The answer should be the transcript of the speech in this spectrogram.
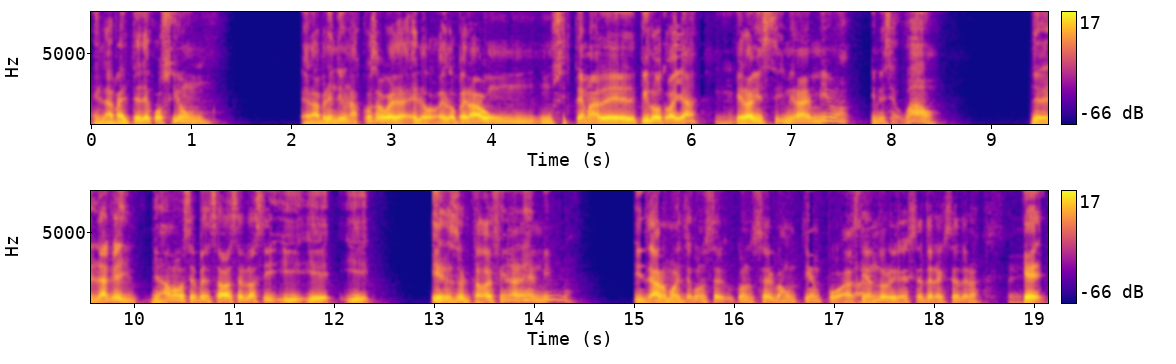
En la parte de cocción, él aprendió unas cosas, porque él, él operaba un, un sistema de piloto allá, que era bien similar al mío, y me decía, wow, de verdad que yo jamás pensado hacerlo así, y, y, y- y el resultado al final es el mismo. Y a lo mejor te conser- conservas un tiempo haciéndolo, etcétera, etcétera. Sí. Que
